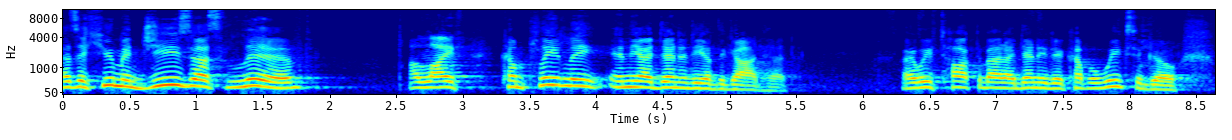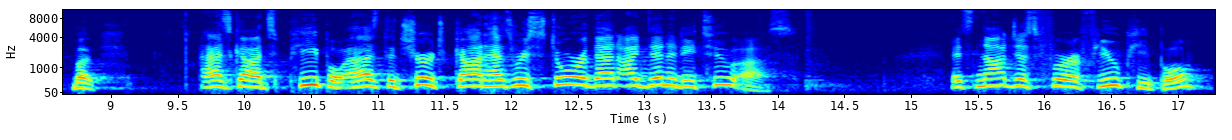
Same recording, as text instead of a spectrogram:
as a human, Jesus lived a life completely in the identity of the Godhead. We've talked about identity a couple weeks ago, but as God's people, as the church, God has restored that identity to us. It's not just for a few people,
